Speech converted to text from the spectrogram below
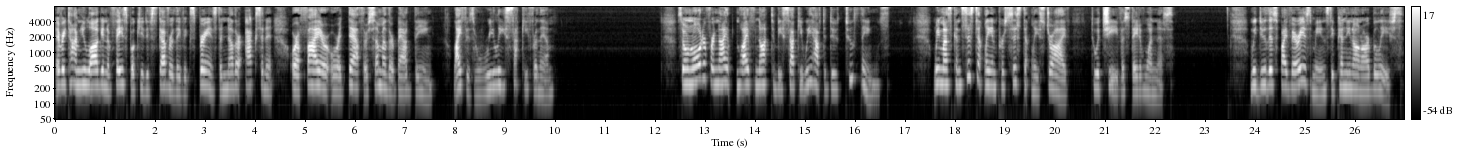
Every time you log into Facebook, you discover they've experienced another accident or a fire or a death or some other bad thing. Life is really sucky for them. So, in order for life not to be sucky, we have to do two things. We must consistently and persistently strive to achieve a state of oneness. We do this by various means depending on our beliefs.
